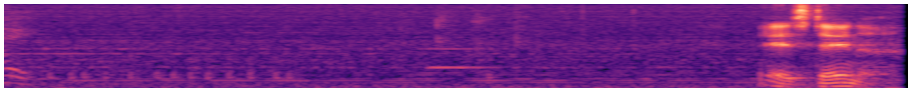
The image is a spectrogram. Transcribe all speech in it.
Hey, Hey, it's Dana.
